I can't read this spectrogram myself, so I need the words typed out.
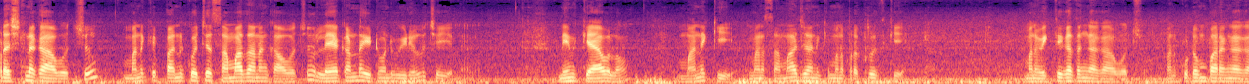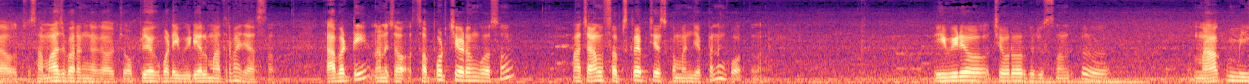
ప్రశ్న కావచ్చు మనకి పనికొచ్చే సమాధానం కావచ్చు లేకుండా ఇటువంటి వీడియోలు చేయను నేను. నేను కేవలం మనకి మన సమాజానికి మన ప్రకృతికి మన వ్యక్తిగతంగా కావచ్చు మన కుటుంబపరంగా కావచ్చు సమాజపరంగా కావచ్చు ఉపయోగపడే వీడియోలు మాత్రమే చేస్తాం. కాబట్టి నన్ను సపోర్ట్ చేయడం కోసం నా ఛానల్ సబ్స్క్రైబ్ చేసుకోమని చెప్పి నేను కోరుతున్నాను. ఈ వీడియో చివరి వరకు చూస్తున్నందుకు నాకు మీ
